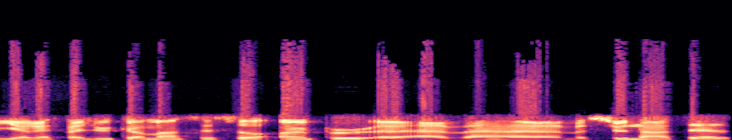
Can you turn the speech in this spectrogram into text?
il aurait fallu commencer ça un peu avant, M. Nantel.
